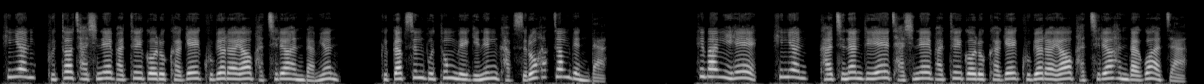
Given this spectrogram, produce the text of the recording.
희년부터 자신의 밭을 거룩하게 구별하여 바치려 한다면 그 값은 보통 매기는 값으로 확정된다. 해방이해 희년가 지난 뒤에 자신의 밭을 거룩하게 구별하여 바치려 한다고 하자.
